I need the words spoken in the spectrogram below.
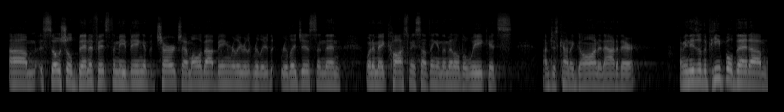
um, social benefits to me being at the church, I'm all about being really, really, really religious. And then when it may cost me something in the middle of the week, it's I'm just kind of gone and out of there. I mean, these are the people that um,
